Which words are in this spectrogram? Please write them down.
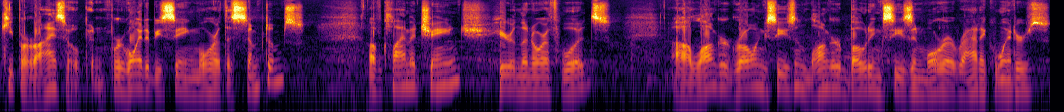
keep our eyes open. We're going to be seeing more of the symptoms of climate change here in the North Woods. Uh, longer growing season, longer boating season, more erratic winters.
